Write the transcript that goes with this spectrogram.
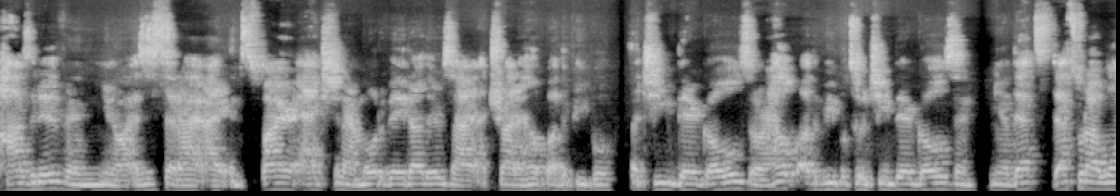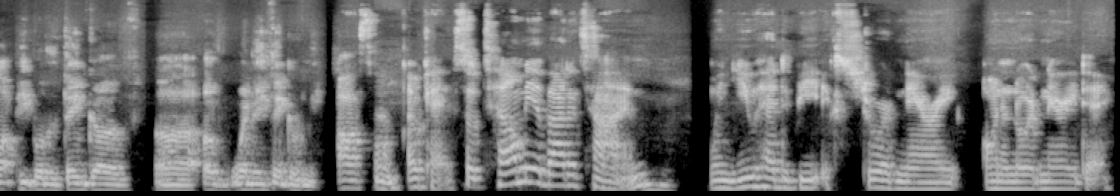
positive. And you know as i said i, I inspire action. I motivate others. I, I, try to help other people achieve their goals or help other people to achieve their goals. And you know that's that's what i want people to think of uh, of when they think of me. Awesome. Okay. So tell me about a time mm-hmm. when you had to be extraordinary on an ordinary day.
